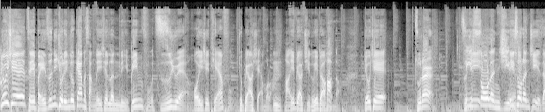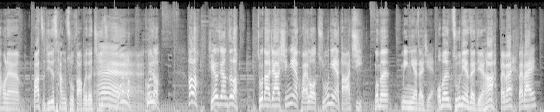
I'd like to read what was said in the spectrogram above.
有一些这辈子你觉得你都赶不上的一些能力禀赋资源和一些天赋就不要羡慕了。嗯。好也不要嫉妒也不要恨了。就去做点自己所能及力所能及然后呢把自己的长处发挥到极致。可以了可以了。好了就这样子了祝大家新年快乐猪年大吉我们明年再见。我们猪年再见哈拜拜。拜拜。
